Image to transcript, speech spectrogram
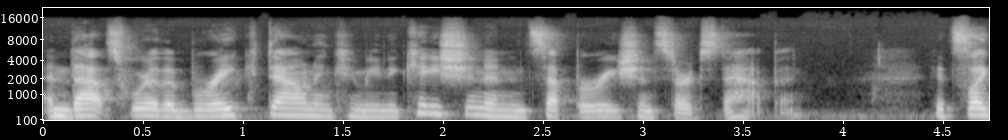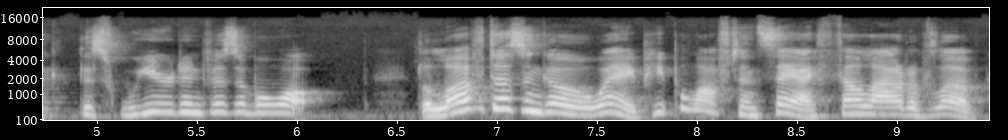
and that's where the breakdown in communication and in separation starts to happen. It's like this weird invisible wall. The love doesn't go away. People often say, I fell out of love.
